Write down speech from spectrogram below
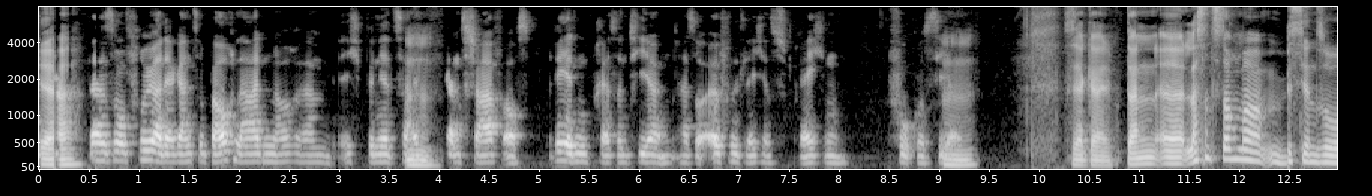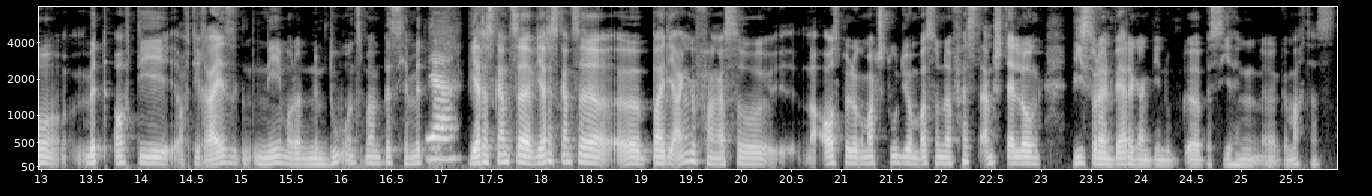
ja. Also früher der ganze Bauchladen noch. Ähm, ich bin jetzt halt mhm. ganz scharf aufs Reden, Präsentieren, also öffentliches Sprechen fokussieren. Sehr geil. Dann äh, lass uns doch mal ein bisschen so mit auf die, auf die Reise nehmen oder nimm du uns mal ein bisschen mit. Ja. Wie hat das Ganze, wie hat das Ganze äh, bei dir angefangen? Hast du eine Ausbildung gemacht, Studium, was so eine Festanstellung? Wie ist so dein Werdegang, den du äh, bis hierhin äh, gemacht hast?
